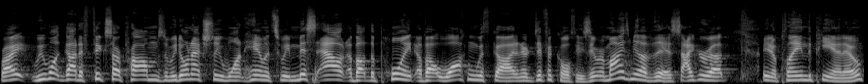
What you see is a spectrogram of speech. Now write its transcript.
right? We want God to fix our problems and we don't actually want Him. And so we miss out about the point about walking with God in our difficulties. It reminds me of this. I grew up, you know, playing the piano,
